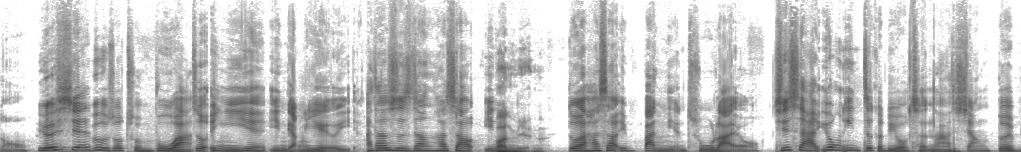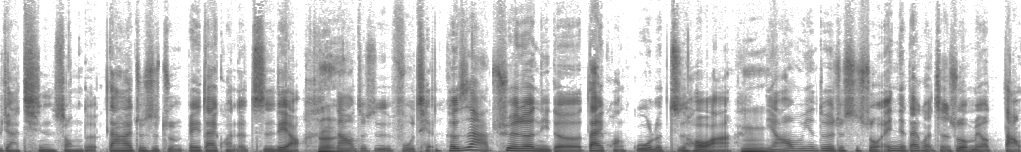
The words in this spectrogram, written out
哦。有一些，比如说存簿啊，只有印一页、印两页而已啊，但是这样他是要印半年。对啊，他是要印半年出来哦。其实啊，用印这个流程啊，相对比较轻松的，大概就是准备贷款的资料，嗯、然后就是付钱。可是啊，确认你的贷款过了之后啊，嗯，你要面对的就是说，哎，你的贷款成数有没有到？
